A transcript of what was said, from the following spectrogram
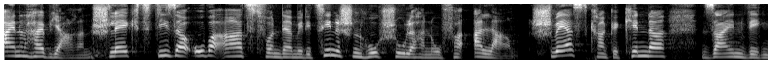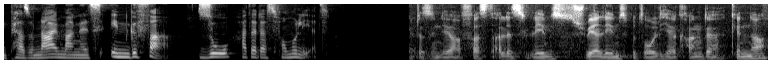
eineinhalb Jahren schlägt dieser Oberarzt von der Medizinischen Hochschule Hannover Alarm. Schwerstkranke Kinder seien wegen Personalmangels in Gefahr. So hat er das formuliert. Das sind ja fast alles lebens schwer lebensbedrohlich erkrankte Kinder.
